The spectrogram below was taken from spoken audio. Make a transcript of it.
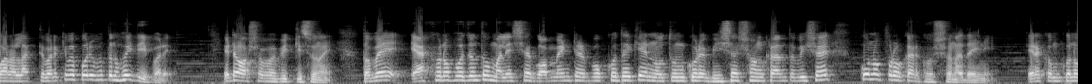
করা লাগতে পারে কিংবা পরিবর্তন হইতেই পারে। এটা অস্বাভাবিক কিছু নয়। তবে এখনও পর্যন্ত মালয়েশিয়া গভর্নমেন্টের পক্ষ থেকে নতুন করে ভিসা সংক্রান্ত বিষয়ে কোনো প্রকার ঘোষণা দেয়নি। এরকম কোনো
